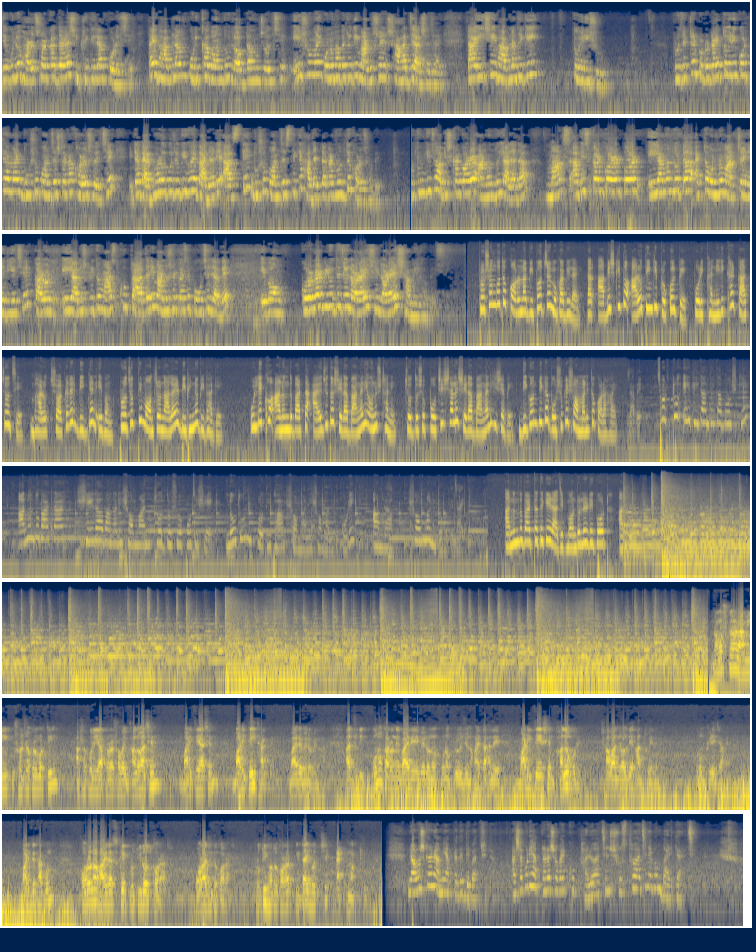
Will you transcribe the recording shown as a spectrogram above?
যেগুলো ভারত সরকার দ্বারা স্বীকৃতি লাভ করেছে। তাই ভাবলাম পরীক্ষা বন্ধ লকডাউন চলছে। এই সময় কোনোভাবে যদি মানুষের সাহায্যে আসা যায়, তাই সেই ভাবনা থেকেই তৈরি শুরু। প্রজেক্টের প্রোটোটাইপ তৈরি করতে আমার দুশো পঞ্চাশ টাকা খরচ হয়েছে। এটা ব্যবহার উপযোগী হয়ে বাজারে আসতে দুশো পঞ্চাশ থেকে হাজার টাকার মধ্যে খরচ হবে। নতুন কিছু আবিষ্কার করার আনন্দই আলাদা। মাস্ক আবিষ্কার করার পর এই আনন্দটা একটা অন্য মাত্রা এনে দিয়েছে, কারণ এই আবিষ্কৃত মাস্ক খুব তাড়াতাড়ি মানুষের কাছে পৌঁছে যাবে এবং করোনার বিরুদ্ধে যে লড়াই, সেই লড়াইয়ে সামিল হবে। প্রসঙ্গত করোনা বিপর্যয় মোকাবিলায় তার আবিষ্কৃত আরও তিনটি প্রকল্পে পরীক্ষা নিরীক্ষার কাজ চলছে। ভারত সরকারের বিজ্ঞান এবং প্রযুক্তি মন্ত্রণালয়ের বিভিন্ন বিভাগে। উল্লেখ্য আনন্দবার্তা আয়োজিত সেরা বাঙালি অনুষ্ঠানে চোদ্দশো সালে সেরা বাঙালি হিসেবে দিগন্তিকা বসুকে সম্মানিত করা হয়। যাবে। ছোট্ট এই দিগান্তিকা বোসকে আনন্দবার্তার সেরা বাঙালি সম্মান চোদ্দশো পঁচিশে নতুন প্রতিভা সম্মানে সম্মানিত করে আমরা সম্মানিত হতে চাই। আনন্দবার্তা থেকে রাজীব মণ্ডলের রিপোর্ট নমস্কার, আমি কুশল চক্রবর্তী। আশা করি আপনারা সবাই ভালো আছেন, বাড়িতে আছেন, বাড়িতেই থাকবেন, বাইরে বেরোবেন না। আর যদি কোনো কারণে বাইরে বেরোনোর কোনো প্রয়োজন হয়, তাহলে বাড়িতে এসে ভালো করে সাবান জল দিয়ে হাত ধুয়ে নেবেন, কোনো ভিড়ে যাবেন না। বাড়িতে থাকুন, করোনা ভাইরাসকে প্রতিরোধ করার, পরাজিত করার, প্রতিহত করার, এটাই হচ্ছে একমাত্র নমস্কার, আমি আপনাদের দেবাত্রিতা আশা করি আপনারা সবাই খুব ভালো আছেন, সুস্থ আছেন এবং বাড়িতে আছেন।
